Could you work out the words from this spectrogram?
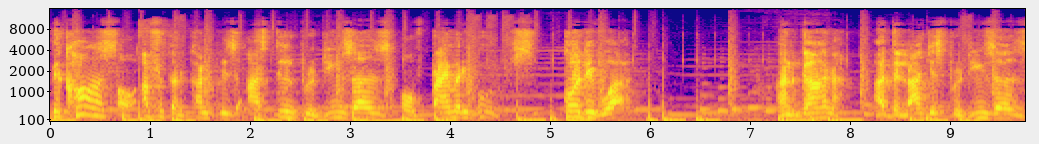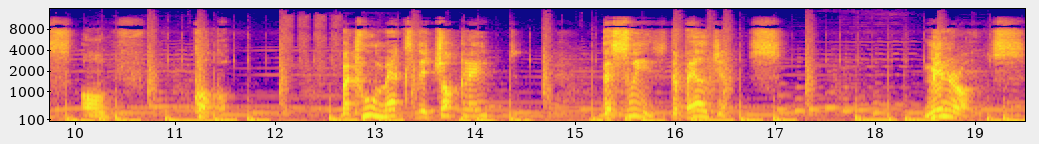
Because our African countries are still producers of primary goods. Cote d'Ivoire and Ghana are the largest producers of cocoa. But who makes the chocolate? The Swiss, the Belgians. Minerals.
